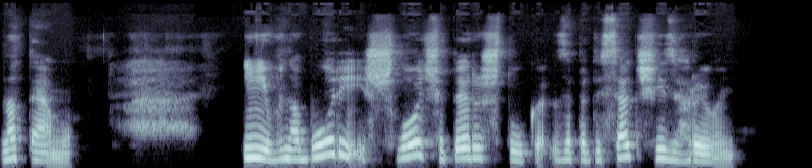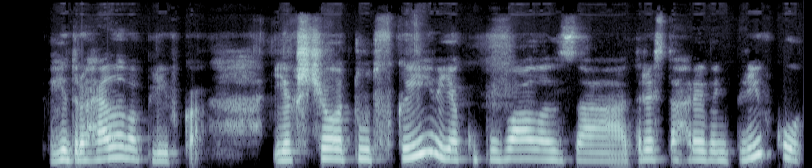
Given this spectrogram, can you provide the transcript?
на тему. І в наборі йшло 4 штуки за 56 гривень. Гідрогелева плівка. Якщо тут в Києві я купувала за 300 гривень плівку,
